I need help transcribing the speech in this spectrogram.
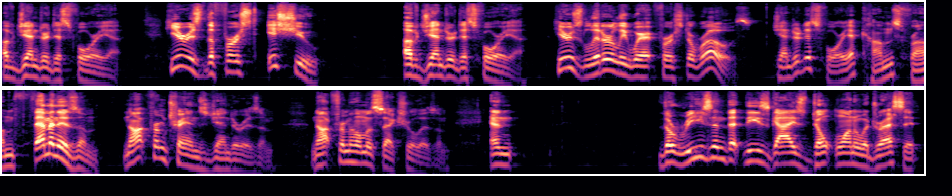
of gender dysphoria. Here is the first issue of gender dysphoria. Here's literally where it first arose. Gender dysphoria comes from feminism, not from transgenderism, not from homosexualism. And the reason that these guys don't want to address it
